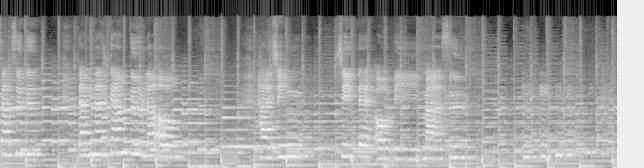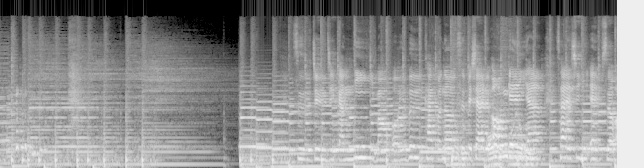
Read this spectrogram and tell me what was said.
早速ダゲな時間プロを配信しております。数十時間にも及ぶ過去のスペシャル音源や最新エピソード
